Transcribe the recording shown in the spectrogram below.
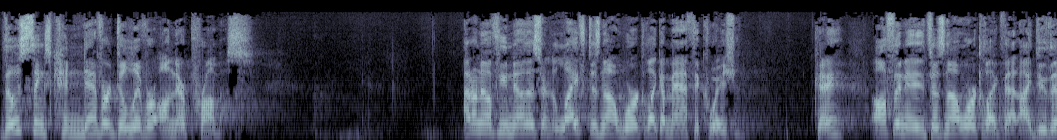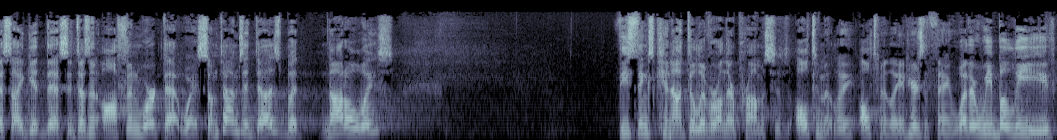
those things can never deliver on their promise. I don't know if you know this, or life does not work like a math equation. Okay? Often it does not work like that. I do this, I get this. It doesn't often work that way. Sometimes it does, but not always. These things cannot deliver on their promises. Ultimately, ultimately, and here's the thing whether we believe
